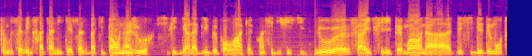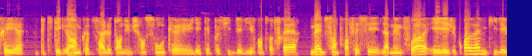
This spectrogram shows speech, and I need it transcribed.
comme vous savez, une fraternité, ça se bâtit pas en un jour. Il suffit de lire la Bible pour voir à quel point c'est difficile. Nous, euh, Farid, Philippe et moi, on a décidé de montrer un petit exemple comme ça, le temps d'une chanson, qu'il était possible de vivre entre frères, même sans professer la même foi. Et je crois même qu'il est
